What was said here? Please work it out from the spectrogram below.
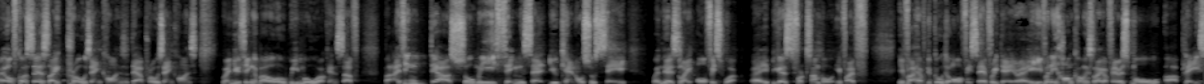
Right? Of course, there's like pros and cons. There are pros and cons when you think about oh, remote work and stuff. But I think there are so many things that you can also say when there's like office work, right? Because for example, if I've if I have to go to office every day, right? Even in Hong Kong, it's like a very small uh, place,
